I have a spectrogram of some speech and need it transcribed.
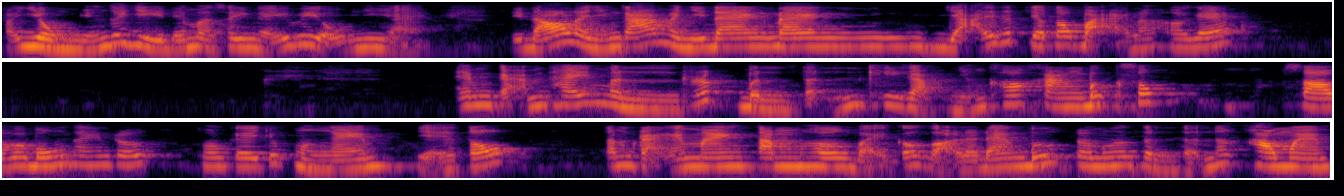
phải dùng những cái gì để mà suy nghĩ ví dụ như vậy. Thì đó là những cái mà nhi đang đang giải thích cho các bạn đó ok? Em cảm thấy mình rất bình tĩnh khi gặp những khó khăn bức xúc so với 4 tháng trước. Ok chúc mừng em. Vậy là tốt. Tâm trạng em an tâm hơn vậy có gọi là đang bước trên cái tình tỉnh thức không em?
